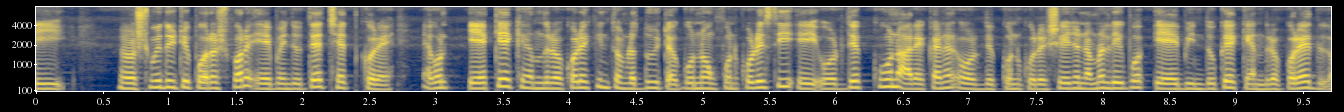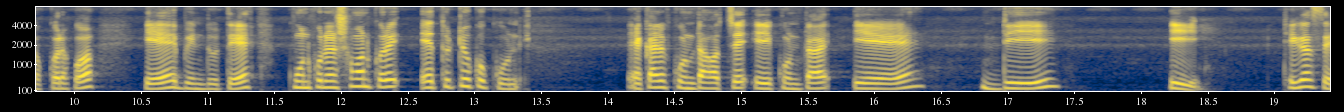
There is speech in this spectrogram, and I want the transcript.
এই রশ্মি দুইটি পরস্পর এ বিন্দুতে ছেদ করে। এখন একে কেন্দ্র করে কিন্তু আমরা দুইটা গুণ অঙ্কন করেছি, এই অর্ধেক কোণ আর এখানে অর্ধেক কোণ করে। সেই জন্য আমরা লিখব এ বিন্দুকে কেন্দ্র করে, লক্ষ্য রাখো, এ বিন্দুতে কোন কোণের সমান করে এতটুকু কোণ। এখানে কোনটা হচ্ছে এই কোনটা এ ডি ই, ঠিক আছে?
